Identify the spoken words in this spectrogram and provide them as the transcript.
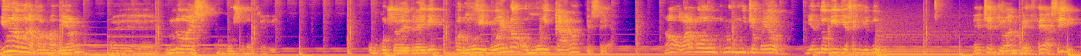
Y una buena formación eh, no es un curso de trading. Un curso de trading, por muy bueno o muy caro que sea. ¿no? O algo mucho peor, viendo vídeos en YouTube. De hecho, yo empecé así.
